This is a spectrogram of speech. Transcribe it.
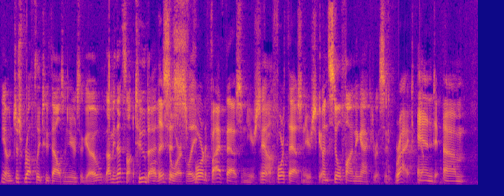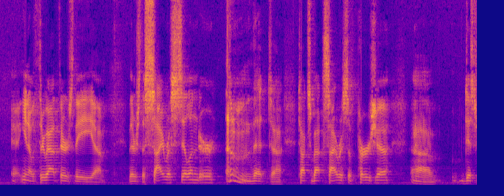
you know, just roughly two thousand years ago. I mean, that's not too bad well, this historically, is four to five thousand years ago, Yeah. four thousand years ago. and still finding accuracy. Right, and um, you know, throughout there's the um, there's the Cyrus cylinder that uh, talks about Cyrus of Persia. Uh, dis,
